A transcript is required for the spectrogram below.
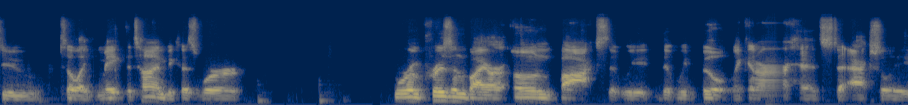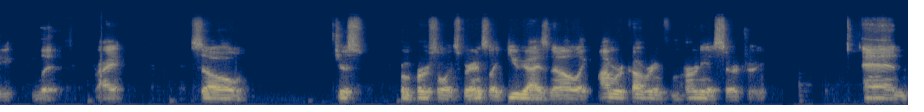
to to like make the time because we're we're imprisoned by our own box that we that we built like in our heads to actually live right so just from personal experience like you guys know like i'm recovering from hernia surgery and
